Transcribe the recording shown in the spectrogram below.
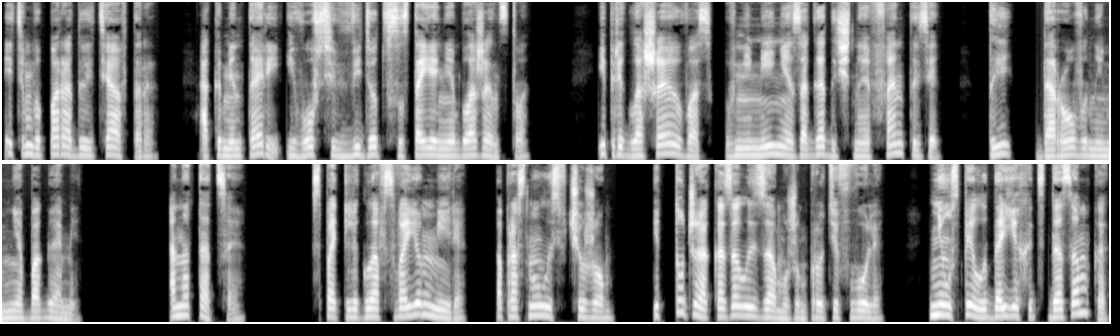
этим вы порадуете автора, а комментарий и вовсе введет в состояние блаженства и приглашаю вас в не менее загадочное фэнтези «Ты, дарованный мне богами». Аннотация. Спать легла в своем мире, а проснулась в чужом, и тут же оказалась замужем против воли. Не успела доехать до замка,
